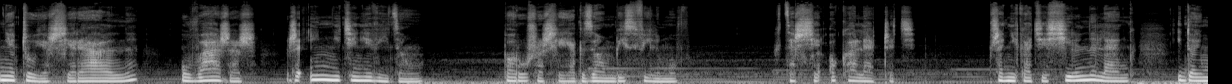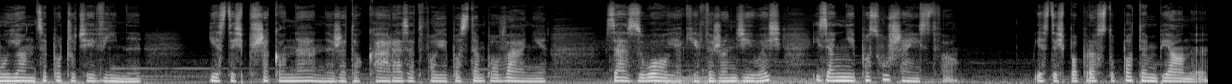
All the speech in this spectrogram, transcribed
Nie czujesz się realny, uważasz, że inni cię nie widzą Poruszasz się jak zombie z filmów. Chcesz się okaleczyć. Przenika cię silny lęk i dojmujące poczucie winy. Jesteś przekonany, że to kara za twoje postępowanie, za zło, jakie wyrządziłeś i za nieposłuszeństwo. Jesteś po prostu potępiony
